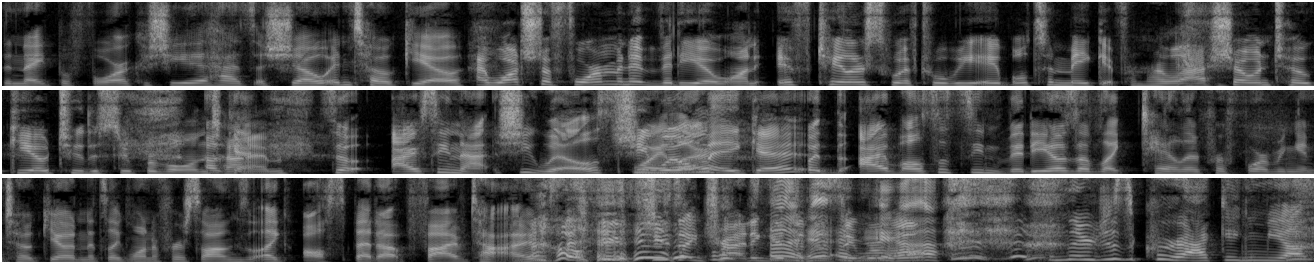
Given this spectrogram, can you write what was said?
the night before? Because she has a show in Tokyo. I watched a four minute video on if Taylor Swift will be able to make it from her last show in Tokyo to the Super Bowl in time. So I've seen that. She will. She will make it. But I've also seen videos of like Taylor performing in Tokyo, and it's like one of her songs, like all sped up five times. She's like trying to get to the Super Bowl. Yeah. And they're just cracking me up.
